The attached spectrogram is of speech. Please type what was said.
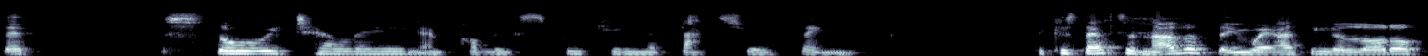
that storytelling and public speaking that that's your thing? Because that's another thing where I think a lot of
